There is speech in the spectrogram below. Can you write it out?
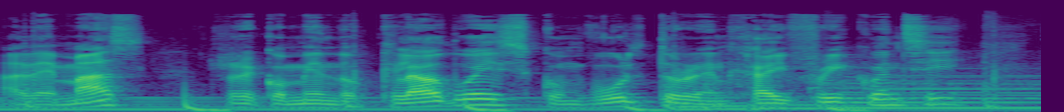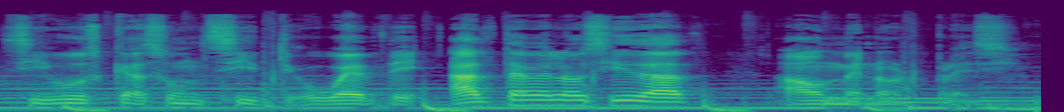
Además, recomiendo Cloudways con Vulture en High Frequency si buscas un sitio web de alta velocidad a un menor precio.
